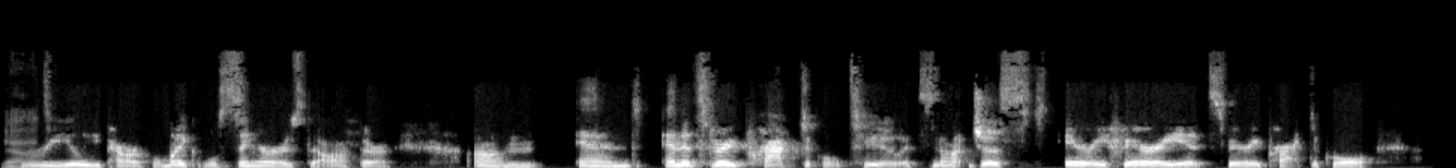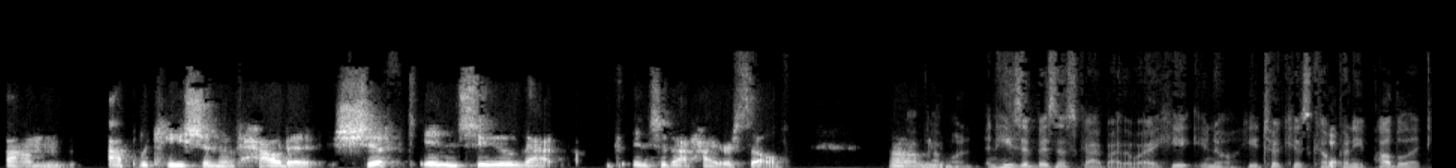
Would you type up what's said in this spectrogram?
Yeah, really powerful. Michael Singer is the author. Um, and and it's very practical too. It's not just airy fairy. It's very practical um, application of how to shift into that into that higher self. Um, and he's a business guy, by the way. He you know he took his company yeah. public.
